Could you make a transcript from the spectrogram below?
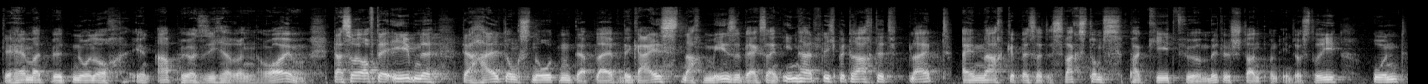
Gehämmert wird nur noch in abhörsicheren Räumen. Das soll auf der Ebene der Haltungsnoten der bleibende Geist nach Meseberg sein. Inhaltlich betrachtet bleibt ein nachgebessertes Wachstumspaket für Mittelstand und Industrie und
